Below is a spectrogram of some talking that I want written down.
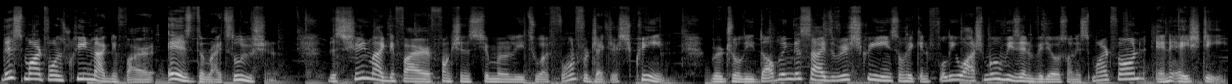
this smartphone screen magnifier is the right solution. The screen magnifier functions similarly to a phone projector screen, virtually doubling the size of your screen so he can fully watch movies and videos on his smartphone in HD.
